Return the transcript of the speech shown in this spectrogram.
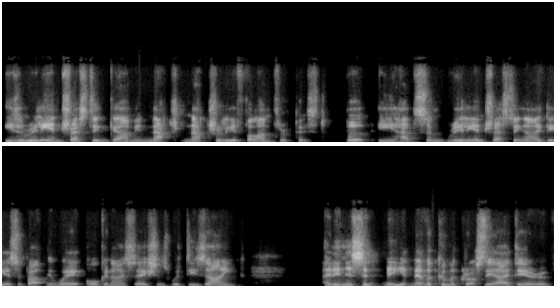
he's a really interesting guy. I mean, nat- naturally a philanthropist, but he had some really interesting ideas about the way organizations were designed. An innocent me had never come across the idea of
